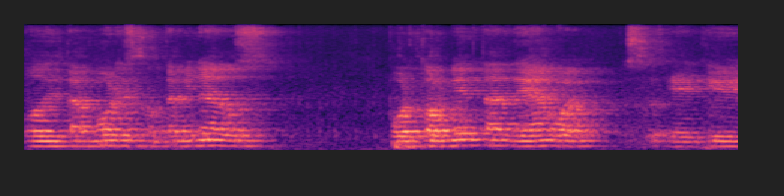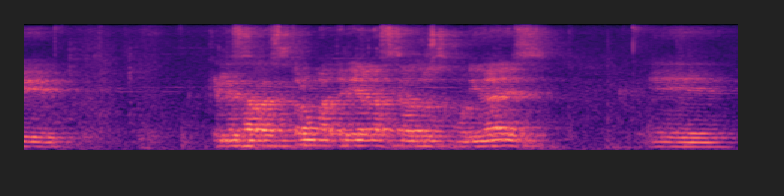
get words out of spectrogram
o de tambores contaminados por tormenta de agua eh, que, que, les arrastró material hacia otras comunidades. Eh,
